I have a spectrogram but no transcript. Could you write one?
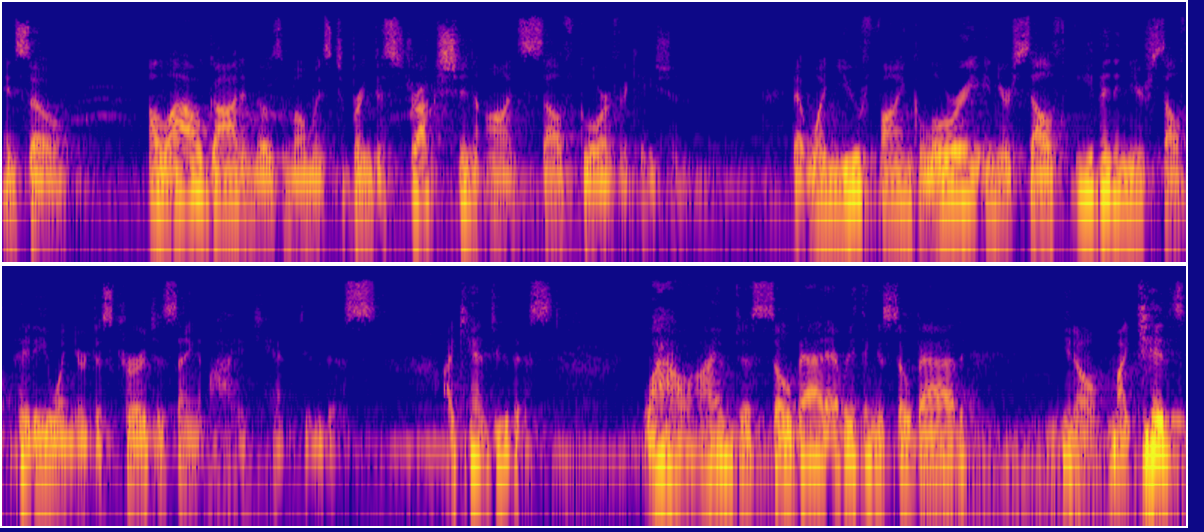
And so allow God in those moments to bring destruction on self glorification. That when you find glory in yourself, even in your self pity, when you're discouraged and saying, I can't do this, I can't do this. Wow, I'm just so bad. Everything is so bad. You know, my kids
